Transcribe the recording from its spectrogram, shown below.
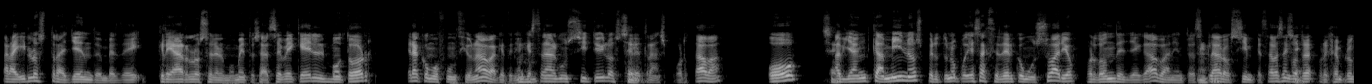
para irlos trayendo en vez de crearlos en el momento. O sea, se ve que el motor era como funcionaba, que tenían que estar en algún sitio y los Sí. teletransportaba. O Sí. habían caminos, pero tú no podías acceder como usuario por dónde llegaban. Y entonces, claro, si empezabas a Sí. encontrar, por ejemplo,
